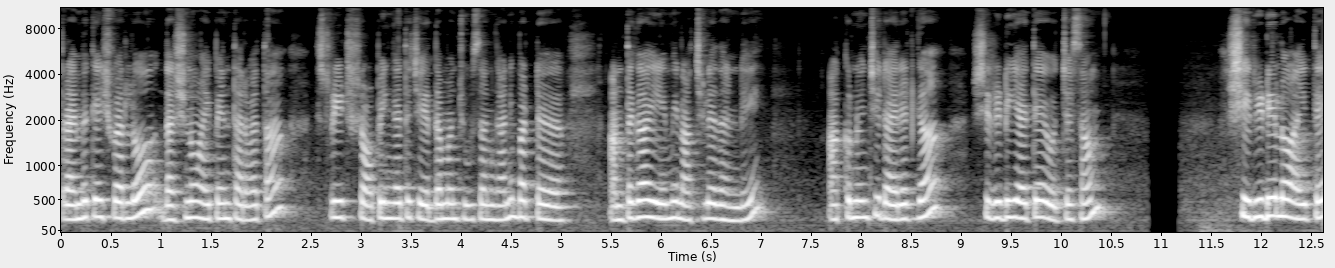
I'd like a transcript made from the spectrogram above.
త్రయంబకేశ్వర్లో దర్శనం అయిపోయిన తర్వాత స్ట్రీట్ షాపింగ్ అయితే చేద్దామని చూశాను కానీ బట్ అంతగా ఏమీ నచ్చలేదండి. అక్కడ నుంచి డైరెక్ట్గా షిరిడి అయితే వచ్చేసాం. షిరిడీలో అయితే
